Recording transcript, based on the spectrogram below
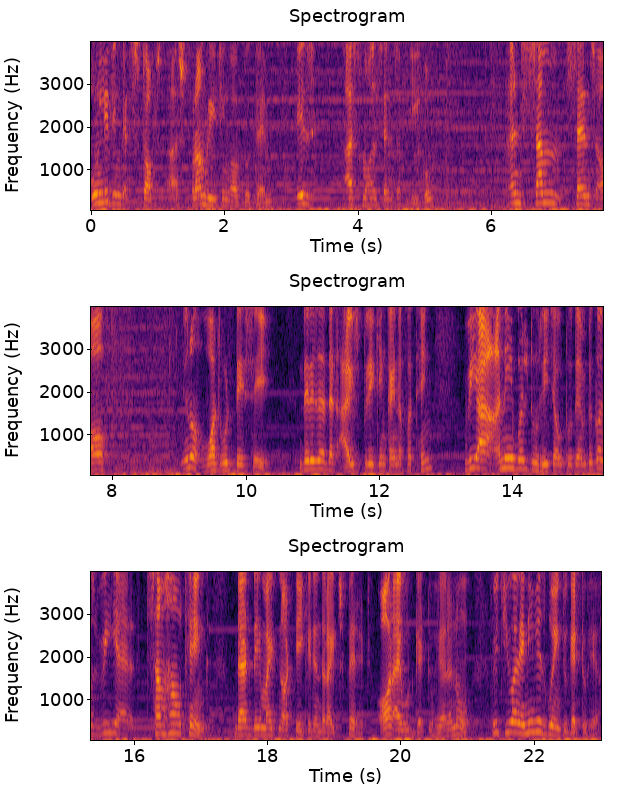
only thing that stops us from reaching out to them is a small sense of ego and some sense of, you know, what would they say? There is a, that ice breaking kind of a thing. We are unable to reach out to them because we uh, somehow think that they might not take it in the right spirit or i would get to hear a no which you are anyways going to get to hear.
